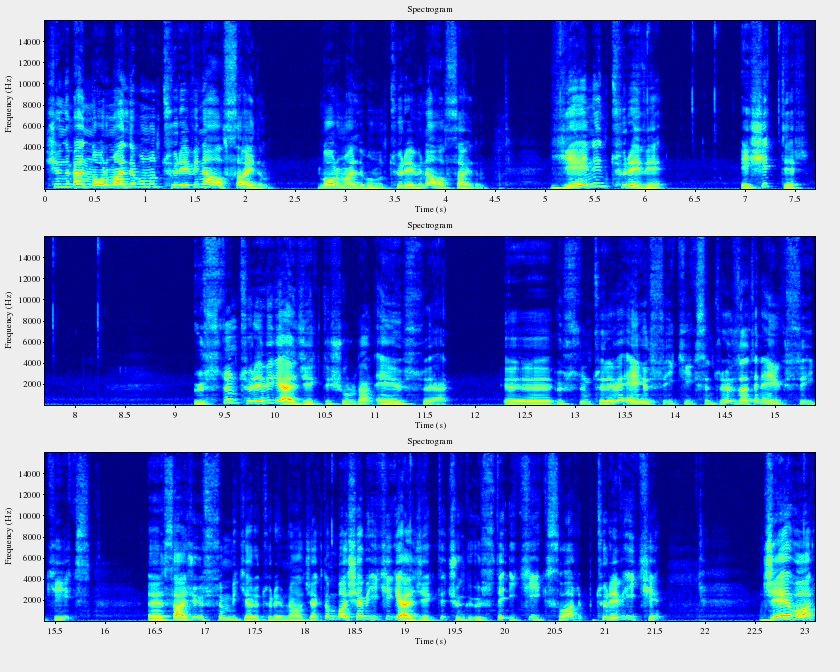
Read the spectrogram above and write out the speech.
Şimdi ben normalde bunun türevini alsaydım. Normalde bunun türevini alsaydım. Y'nin türevi eşittir. Üstün türevi gelecekti şuradan. E üstü yani. Ee, üstün türevi E üstü 2x'in türevi. Zaten E üstü 2x. Ee, sadece üstün bir kere türevini alacaktım. Başa bir 2 gelecekti. Çünkü üstte 2x var. Türevi 2. C var.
